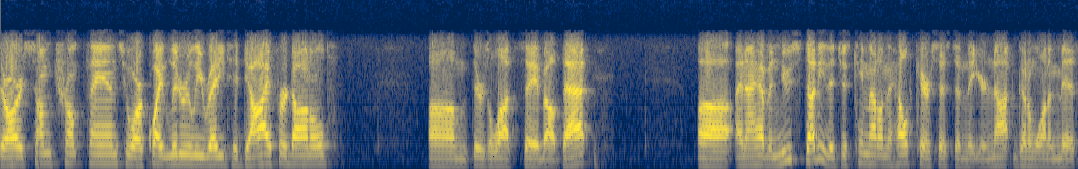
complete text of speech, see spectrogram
There are some Trump fans who are quite literally ready to die for Donald. Um, there's a lot to say about that. Uh, and I have a new study that just came out on the healthcare system that you're not going to want to miss.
